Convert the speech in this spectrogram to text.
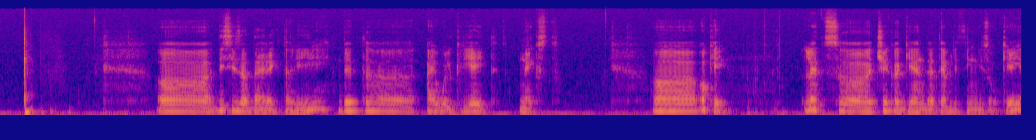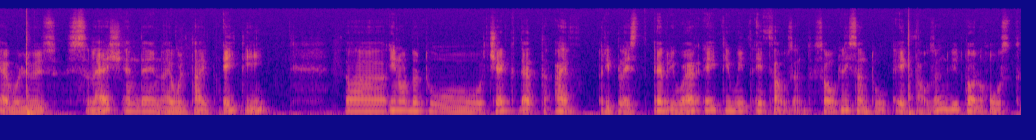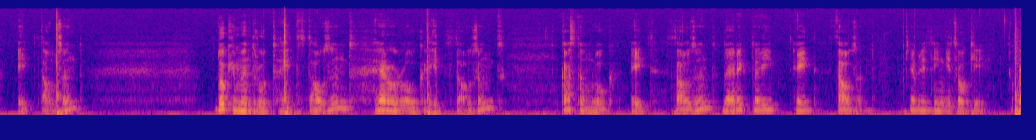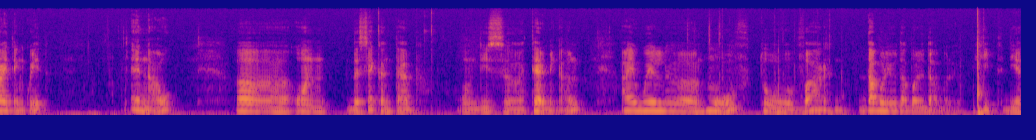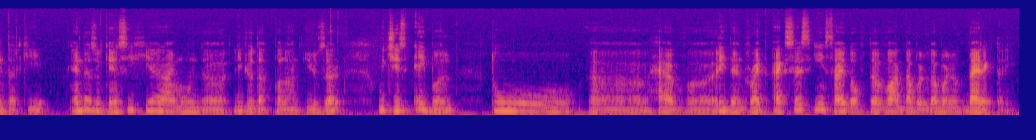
Uh, this is a directory that uh, I will create next. Uh, okay, let's uh, check again that everything is okay. I will use slash and then I will type 80 uh, in order to check that I've replaced everywhere 80 with 8000 so listen to 8000 virtual host 8000 document root 8000, error log 8000, custom log 8000, directory 8000. Everything is okay. Right and quit. And now uh, on the second tab on this uh, terminal, I will uh, move to var www. Hit the enter key and as you can see here I'm on the liviubalan user which is able to uh, have uh, read and write access inside of the var www directory.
